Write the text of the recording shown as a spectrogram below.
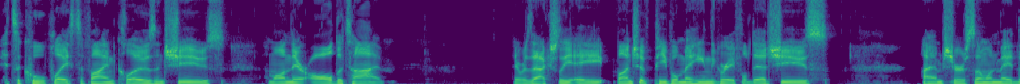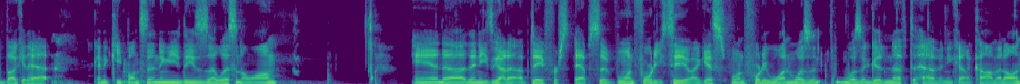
It's a cool place to find clothes and shoes. I'm on there all the time. There was actually a bunch of people making the Grateful Dead shoes. I am sure someone made the bucket hat. Going to keep on sending you these as I listen along." and uh, then he's got an update for episode 142. I guess 141 wasn't wasn't good enough to have any kind of comment on.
